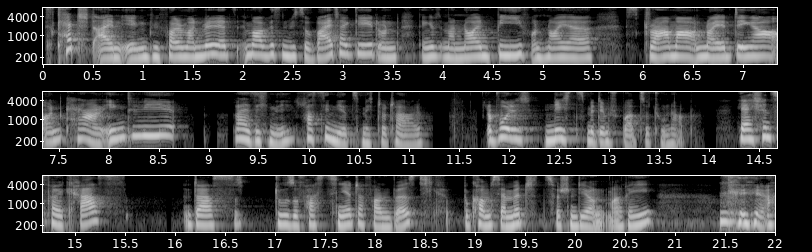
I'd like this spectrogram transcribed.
es catcht einen irgendwie voll. Man will jetzt immer wissen, wie es so weitergeht. Und dann gibt es immer neuen Beef und neues Drama und neue Dinger. Und keine Ahnung, irgendwie, weiß ich nicht, fasziniert es mich total. Obwohl ich nichts mit dem Sport zu tun habe. Ja, ich finde es voll krass, dass du so fasziniert davon bist. Ich bekomme es ja mit zwischen dir und Marie. ja.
